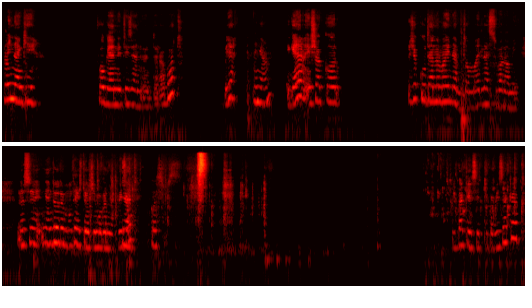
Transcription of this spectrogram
Mindenki fog enni 15 darabot, ugye? Igen. Igen, és akkor és akkor utána majd nem tudom, majd lesz valami. Először én tudom, hogy te is töltsél magadnak vizet. És bekészítjük a vizeket.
